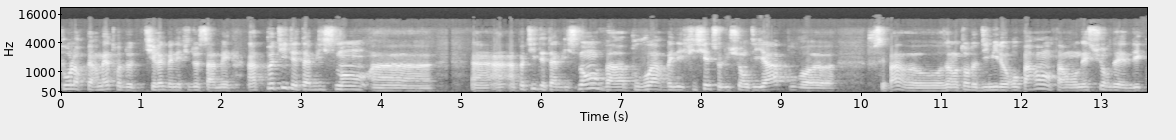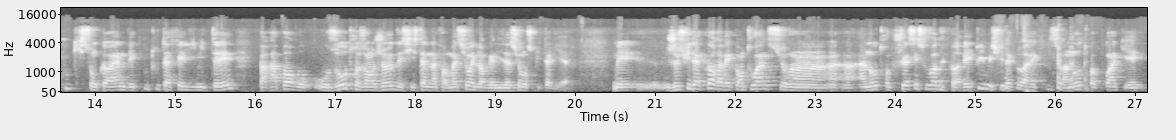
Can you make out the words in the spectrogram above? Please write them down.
pour leur permettre de tirer le bénéfice de ça. Mais un petit établissement euh, un, petit établissement va pouvoir bénéficier de solutions d'IA pour je sais pas, euh, aux alentours de 10 000 euros par an. Enfin, on est sur des, coûts qui sont quand même des coûts tout à fait limités par rapport aux, autres enjeux des systèmes d'information et de l'organisation hospitalière. Mais euh, je suis d'accord avec Antoine sur un, un, un, autre. Je suis assez souvent d'accord avec lui, mais je suis d'accord avec lui sur un autre point qui est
